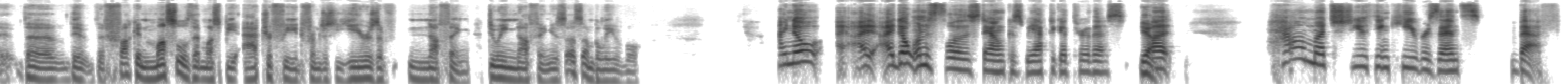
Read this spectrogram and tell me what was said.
uh, the the the fucking muscles that must be atrophied from just years of nothing, doing nothing is that's unbelievable. I know I, I I don't want to slow this down because we have to get through this. Yeah. But how much do you think he resents Beth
